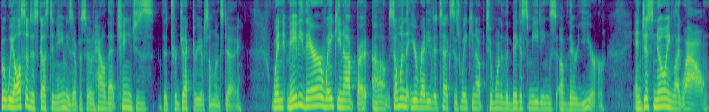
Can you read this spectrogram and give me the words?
But we also discussed in Amy's episode how that changes the trajectory of someone's day. When maybe they're waking up, but um, someone that you're ready to text is waking up to one of the biggest meetings of their year. And just knowing, like, wow,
